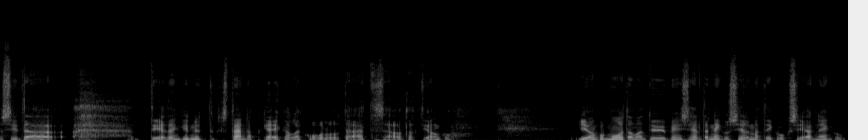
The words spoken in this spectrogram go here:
sitä tietenkin nyt stand-up-keikalla kuuluu tämä, että sä otat jonkun, jonkun muutaman tyypin sieltä niin kuin silmätikuksi ja niin kuin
